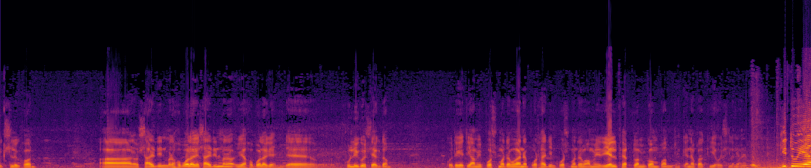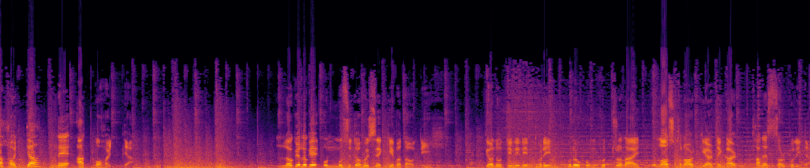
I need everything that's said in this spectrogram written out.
একচুৱেলি ঘৰ। আৰু চাৰিদিনমান হ'ব লাগে চাৰিদিনমান হ'ব লাগে যে ফুলি গৈছে একদম। গতিকে এতিয়া আমি পষ্টমৰ্টেমৰ কাৰণে পঠাই দিম। পষ্টমৰ্টেম আমি ৰিয়েল ফেক্টটো আমি গম পাম যে কেনেকুৱা কি হৈছিলে মানে। কিন্তু এয়া হত্যা নে আত্মহত্যা? লগে লগে উন্মোচিত হৈছে কেইবাটাও দিশ। কিয়নো তিনিদিন ধৰি কোনো সুংসূত্ৰ নাই লজখনৰ কেয়াৰটেকাৰ থানেশ্বৰ কলিতা।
